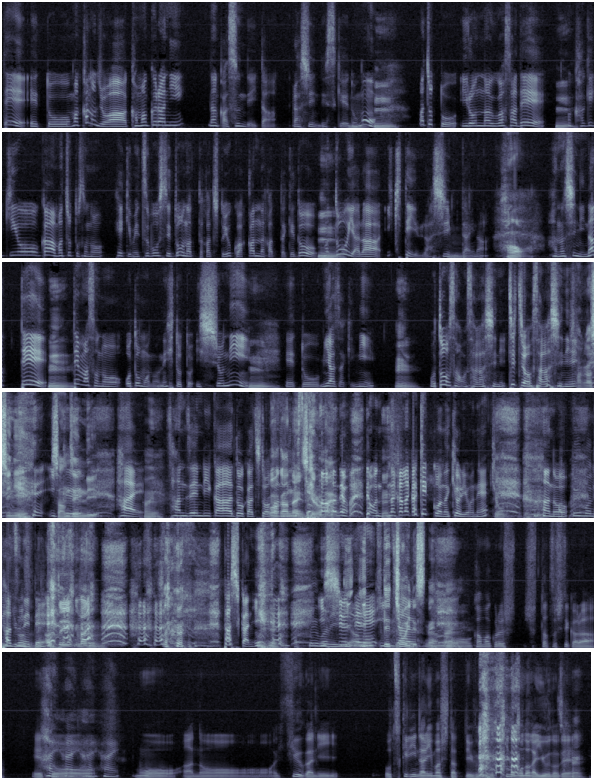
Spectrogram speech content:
で、えっ、と、まあ、彼女は鎌倉になんか住んでいたらしいんですけれども、うん。まあ、ちょっといろんな噂で、うんまあ、過激用が、まあ、ちょっとその兵器滅亡してどうなったかちょっとよくわかんなかったけど、うんまあ、どうやら生きているらしいみたいなは話になって。で、まあ、そのお供のね、人と一緒に、うん。えっ、と、宮崎にうん。お父さんを探しに、父を探しに探しに。三千里。はい。はい。三千里かどうかちょっとわかんないんですけど、わかんない でも、でも、なかなか結構な距離をね、今日、あの。訪ねてあっという間に。確かに。一瞬でねあのでちょいですね。鎌倉出達してから、えっ、と。もう、あのーヒューガにお付きになりましたっていうふうにお付きの者が言うので、はい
